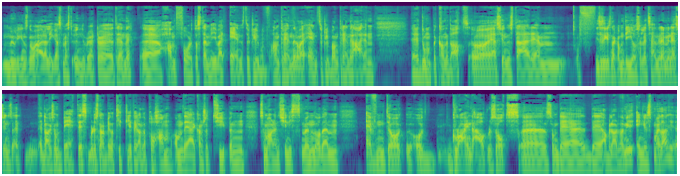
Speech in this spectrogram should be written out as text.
muligens nå er Ligas mest undervurderte trener. Uh, han får det til å stemme i hver eneste klubb han trener, og hver eneste klubb han trener er en eh, dumpekandidat. Og jeg synes det er Vi skal sikkert snakke om de også litt senere, men jeg synes et, et lag som Betis burde snart begynne å titte litt på ham. Om det er kanskje typen som har den kynismen og den evnen til å, å, grind out results uh, som det, det Abelardo er. Mye engelsk på meg i dag. Uh,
